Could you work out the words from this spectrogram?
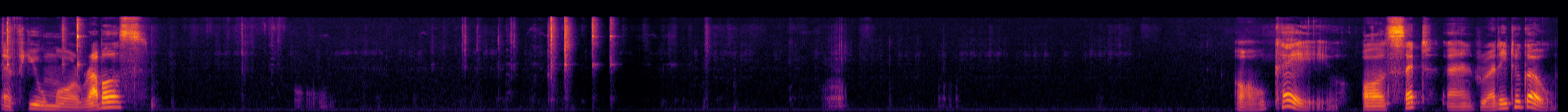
a few more rubbers. Okay, all set and ready to go.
